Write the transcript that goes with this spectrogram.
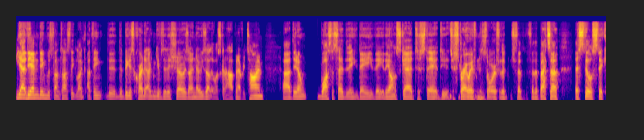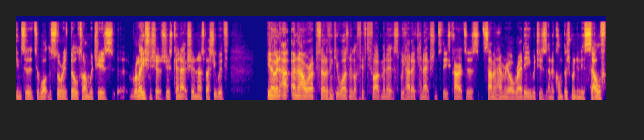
yeah, the ending was fantastic. Like I think the the biggest credit I can give to this show is I know exactly what's going to happen every time. Uh, they don't whilst I said they they they, they aren't scared to stay to stray away from the story for the for, for the better, they're still sticking to to what the story is built on, which is uh, relationships, just connection, especially with you know, in an hour episode, I think it was maybe like 55 minutes. We had a connection to these characters, Sam and Henry already, which is an accomplishment in itself.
